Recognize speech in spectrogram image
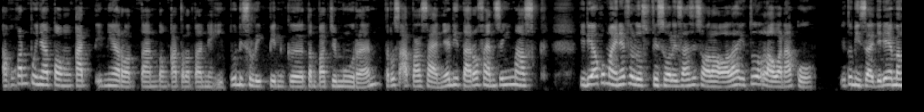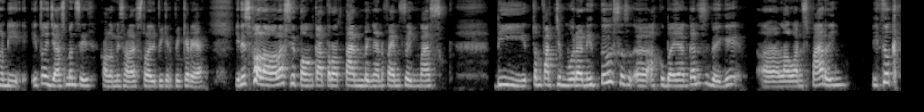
aku kan punya tongkat ini ya rotan tongkat rotannya itu diselipin ke tempat jemuran terus atasannya ditaruh fencing mask. Jadi aku mainnya visualisasi seolah-olah itu lawan aku. Itu bisa jadi emang di itu adjustment sih kalau misalnya setelah dipikir-pikir ya. Jadi seolah-olah si tongkat rotan dengan fencing mask di tempat jemuran itu uh, aku bayangkan sebagai uh, lawan sparring. Itu kan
